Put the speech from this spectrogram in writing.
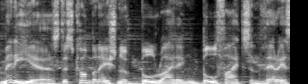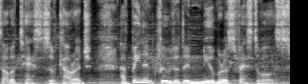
For many years, this combination of bull riding, bullfights, and various other tests of courage have been included in numerous festivals.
